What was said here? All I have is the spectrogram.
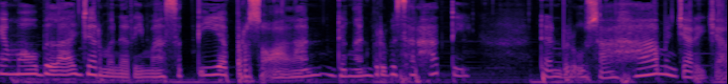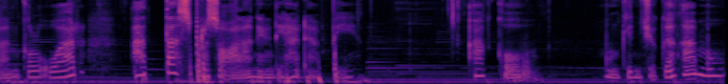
yang mau belajar menerima setiap persoalan dengan berbesar hati dan berusaha mencari jalan keluar atas persoalan yang dihadapi. Aku mungkin juga kamu.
